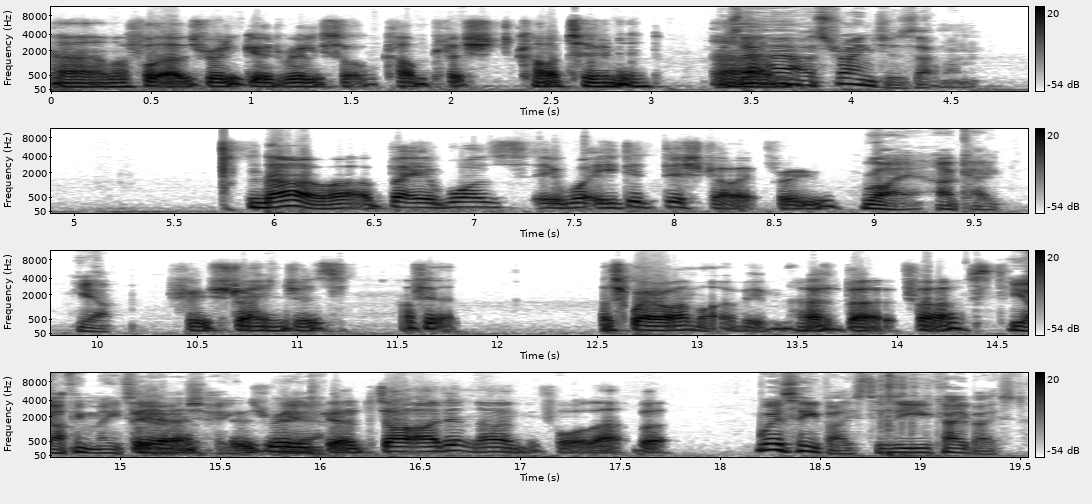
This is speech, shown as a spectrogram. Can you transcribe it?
Um, I thought that was really good, really sort of accomplished cartooning. Was that Um, out of Strangers? That one. No, uh, but it was. It, he did distro it through Right. Okay. Yeah. through strangers. I think that's where I might have even heard about it first. Yeah. I think me But too. yeah, actually. it was really Yeah. good. So I didn't know him before that, but Where's he based? Is he UK based?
